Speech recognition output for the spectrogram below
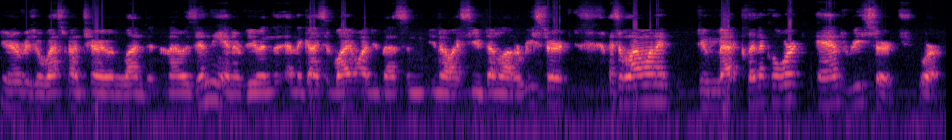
University of Western Ontario in London. And I was in the interview, and the, and the guy said, Why do you want to do medicine? You know, I see you've done a lot of research. I said, Well, I want to do med- clinical work and research work.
